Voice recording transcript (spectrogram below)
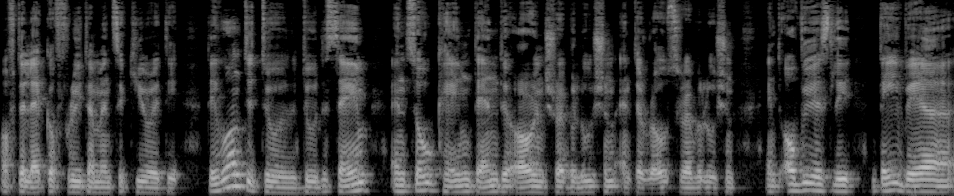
of the lack of freedom and security. They wanted to do the same, and so came then the Orange Revolution and the Rose Revolution. And obviously, they were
